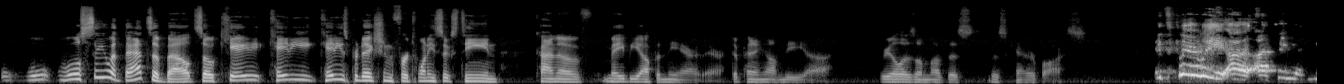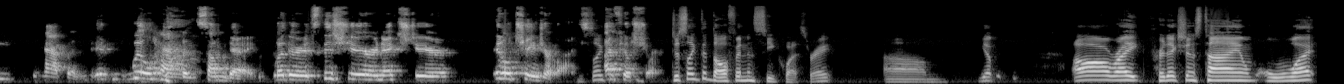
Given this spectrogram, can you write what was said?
we'll, we'll see what that's about. So Katie, Katie, Katie's prediction for 2016 kind of may be up in the air there, depending on the uh, realism of this this counter box. It's clearly a, a thing that needs to happen. It will happen someday, whether it's this year or next year. It'll change our lives. Like- I feel sure. just like the dolphin and seaQuest, right? Um, yep. All right, predictions time. What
